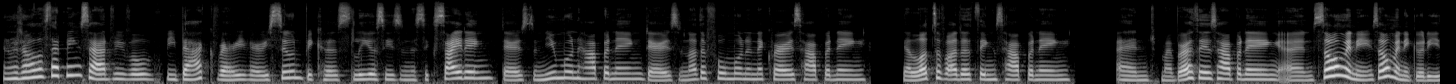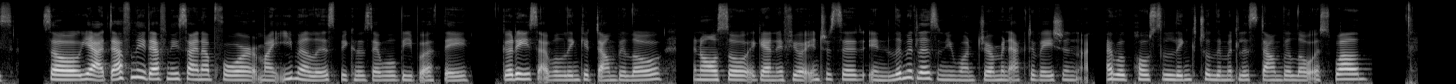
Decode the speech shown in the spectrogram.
And with all of that being said, we will be back very, very soon because Leo season is exciting. There's the new moon happening, there is another full moon in Aquarius happening, there are lots of other things happening, and my birthday is happening, and so many, so many goodies. So, yeah, definitely, definitely sign up for my email list because there will be birthday goodies. I will link it down below. And also, again, if you're interested in Limitless and you want German activation, I will post a link to Limitless down below as well.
